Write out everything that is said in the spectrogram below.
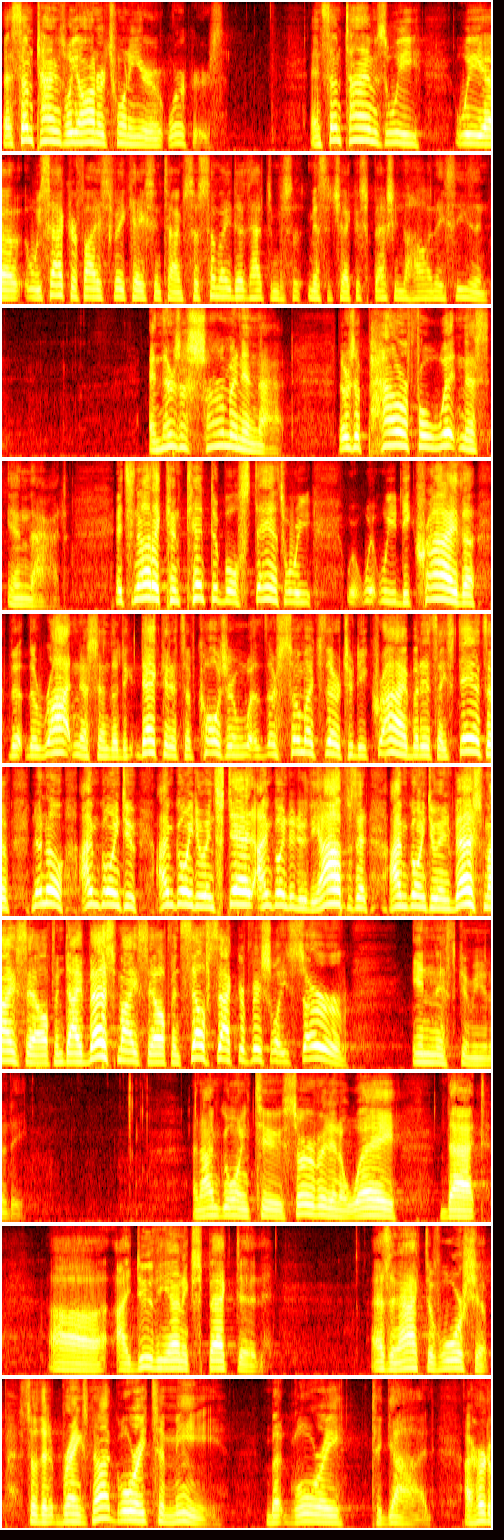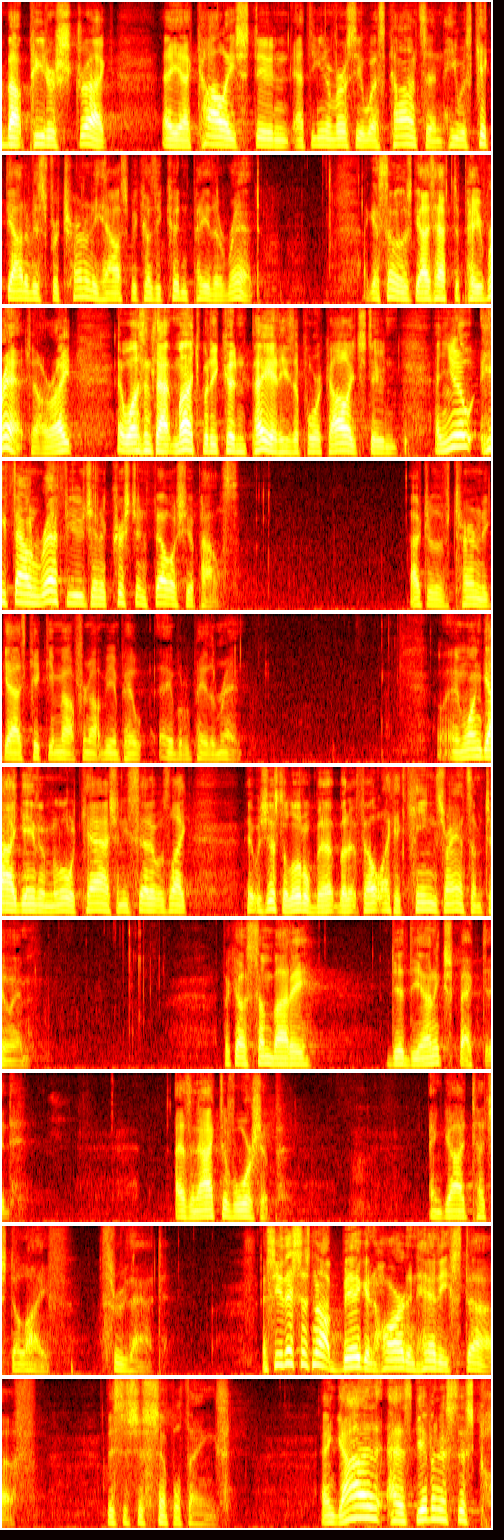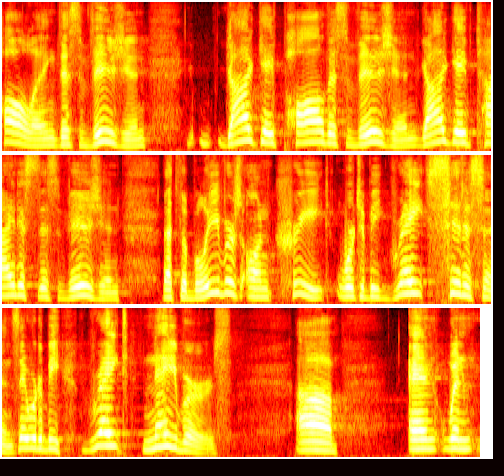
That sometimes we honor 20 year workers. And sometimes we, we, uh, we sacrifice vacation time so somebody doesn't have to miss a, miss a check, especially in the holiday season. And there's a sermon in that, there's a powerful witness in that. It's not a contemptible stance where we, we, we decry the, the, the, rottenness and the decadence of culture, and there's so much there to decry, but it's a stance of, no, no, I'm going to, I'm going to instead, I'm going to do the opposite. I'm going to invest myself and divest myself and self-sacrificially serve in this community. And I'm going to serve it in a way that uh, I do the unexpected as an act of worship so that it brings not glory to me, but glory to God. I heard about Peter Struck, a, a, college student at the University of Wisconsin. He was kicked out of his fraternity house because he couldn't pay the rent. I guess some of those guys have to pay rent, all right? It wasn't that much, but he couldn't pay it. He's a poor college student. And you know, he found refuge in a Christian fellowship house after the fraternity guys kicked him out for not being pay, able to pay the rent. And one guy gave him a little cash, and he said it was like, it was just a little bit, but it felt like a king's ransom to him. Because somebody did the unexpected as an act of worship. And God touched a life through that. And see, this is not big and hard and heady stuff. This is just simple things. And God has given us this calling, this vision. God gave Paul this vision. God gave Titus this vision that the believers on Crete were to be great citizens, they were to be great neighbors. Uh, and when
